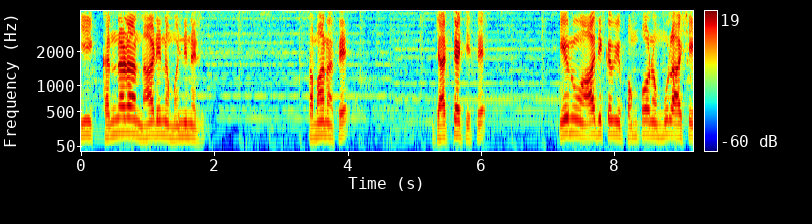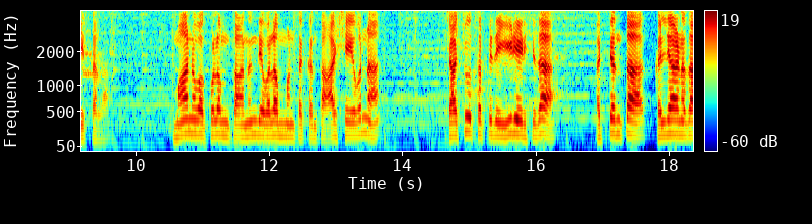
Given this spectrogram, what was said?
ಈ ಕನ್ನಡ ನಾಡಿನ ಮಣ್ಣಿನಲ್ಲಿ ಸಮಾನತೆ, ಜಾತ್ಯತೀತೆ, ಏನು ಆದಿಕವಿ ಪಂಪವನ ಮೂಲ ಆಶಯ ಇತ್ತಲ್ಲ. ಮಾನವ ಕುಲಂ ತಾನಂದೆ ವಲಂ ಅಂತಕ್ಕಂಥ ಆಶಯವನ್ನು ಚಾಚೂ ತಪ್ಪಿದೆ ಈಡೇರಿಸಿದ ಅತ್ಯಂತ ಕಲ್ಯಾಣದ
